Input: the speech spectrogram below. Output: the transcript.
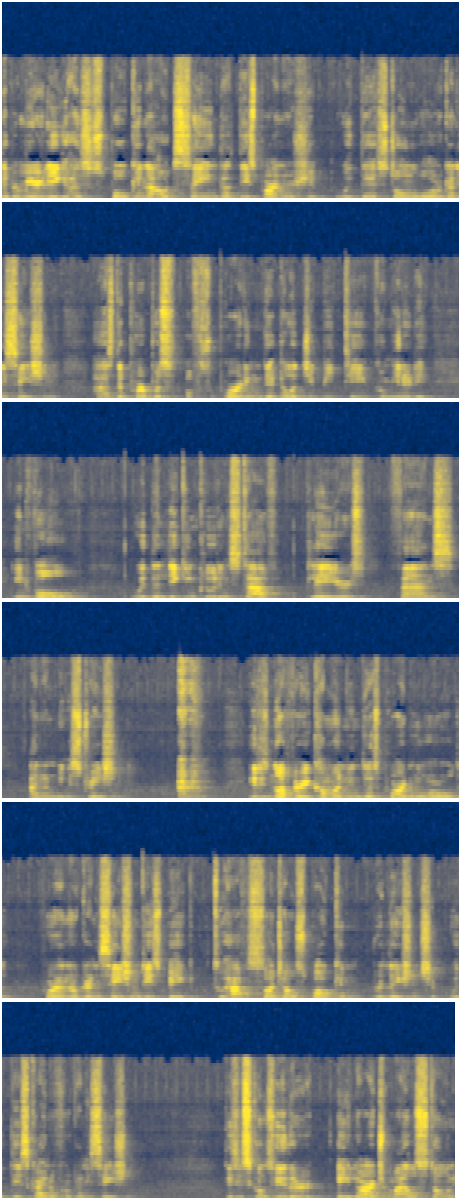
The Premier League has spoken out saying that this partnership with the Stonewall organization has the purpose of supporting the LGBT community involved with the league including staff, players, fans, and administration. it is not very common in the sporting world for an organization this big to have such outspoken relationship with this kind of organization. This is considered a large milestone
